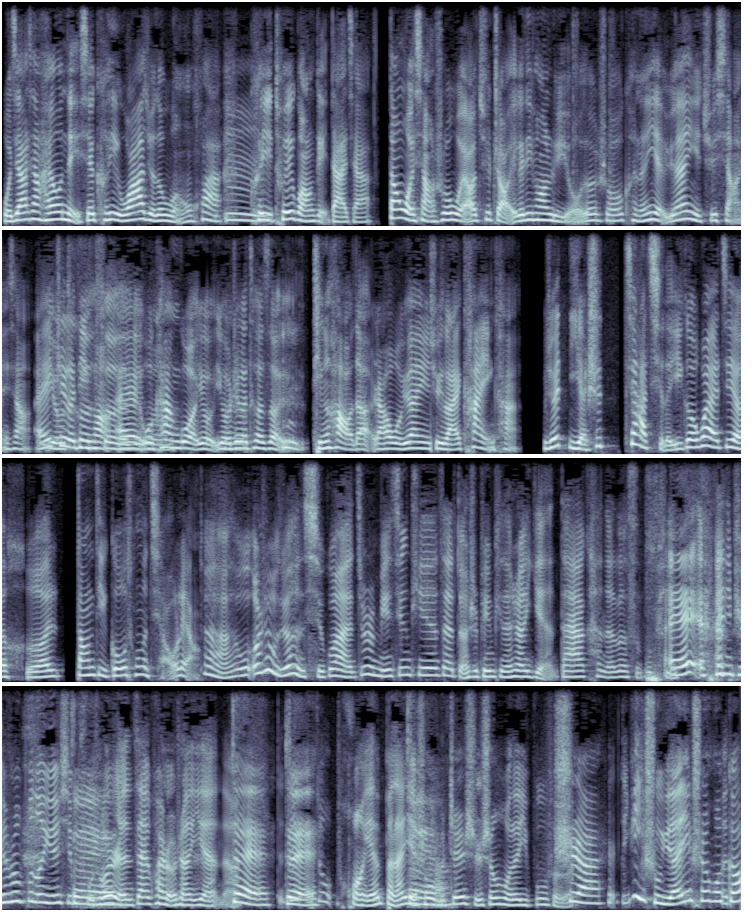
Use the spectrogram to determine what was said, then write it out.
我家乡还有哪些可以挖掘的文化，可以推广给大家。当我想说我要去找一个地方旅游的时候，可能也愿意去想一想，哎，这个地方，哎，我看过，有有这个特色，挺好的，然后我愿意去来看一看。我觉得也是架起了一个外界和当地沟通的桥梁。对啊，我而且我觉得很奇怪，就是明星天天在短视频平台上演，大家看的乐此不疲。哎哎，你凭什么不能允许普通人在快手上演呢？对对，就谎言本来也是我们真实生活的一部分。是啊，艺术源于生活，高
